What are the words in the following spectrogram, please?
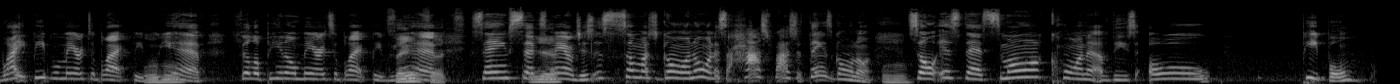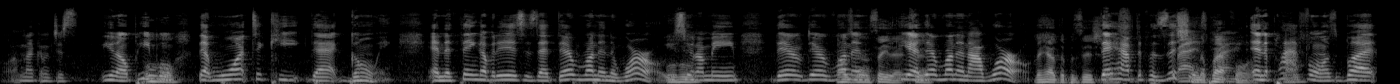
white people married to black people. You Mhm. have Filipino married to black people. Same you have same sex Yeah. marriages. There's so much going on. It's a hodgepodge of things going on. Mhm. So it's that small corner of these old people. I'm not going to just you know people Mhm. that want to keep that going. And the thing of it is, is that they're running the world. You see Mhm. what I mean? They're they're was running. gonna say that, yeah, too. they're running our world. They have the position. They have the position and the Right. platform. and the platforms, but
